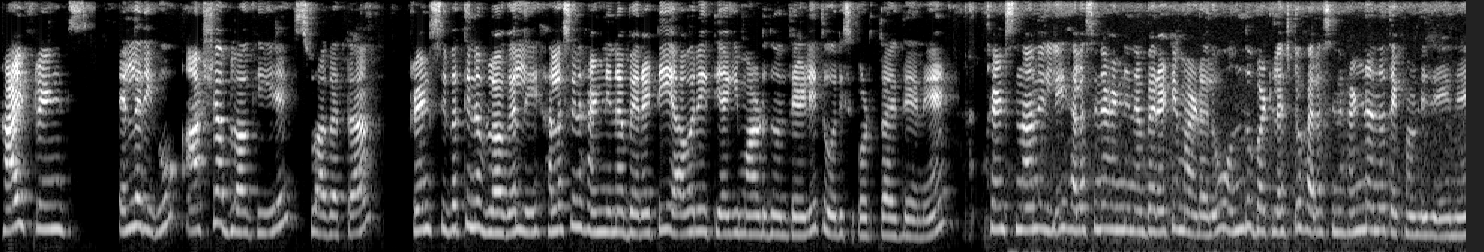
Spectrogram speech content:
ಹಾಯ್ ಫ್ರೆಂಡ್ಸ್ ಎಲ್ಲರಿಗೂ ಆಶಾ ಬ್ಲಾಗಿಗೆ ಸ್ವಾಗತ. ಫ್ರೆಂಡ್ಸ್ ಇವತ್ತಿನ ಬ್ಲಾಗಲ್ಲಿ ಹಲಸಿನ ಹಣ್ಣಿನ ಬೆರಟಿ ಯಾವ ರೀತಿಯಾಗಿ ಮಾಡೋದು ಅಂತೇಳಿ ತೋರಿಸಿಕೊಡ್ತಾ ಇದ್ದೇನೆ. ಫ್ರೆಂಡ್ಸ್ ನಾನಿಲ್ಲಿ ಹಲಸಿನ ಹಣ್ಣಿನ ಬೆರಟಿ ಮಾಡಲು ಒಂದು ಬಟ್ಲಷ್ಟು ಹಲಸಿನ ಹಣ್ಣನ್ನು ತಗೊಂಡಿದ್ದೇನೆ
